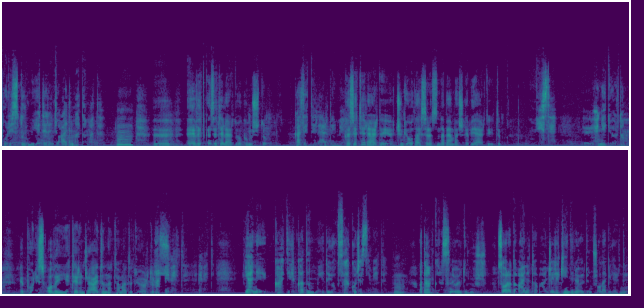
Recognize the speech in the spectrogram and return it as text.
polis durumu yeterince aydınlatamadı. Hmm, e, evet gazetelerde okumuştum. Gazetelerde mi? Gazetelerde çünkü olay sırasında ben başka bir yerdeydim. Neyse. Ee, ne diyordum? E, polis olayı yeterince aydınlatamadı diyordunuz. Evet, evet. Yani katil kadın mıydı yoksa kocası mıydı? Hmm. Adam karısını öldürmüş, sonra da aynı tabancayla kendini öldürmüş olabilirdi.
